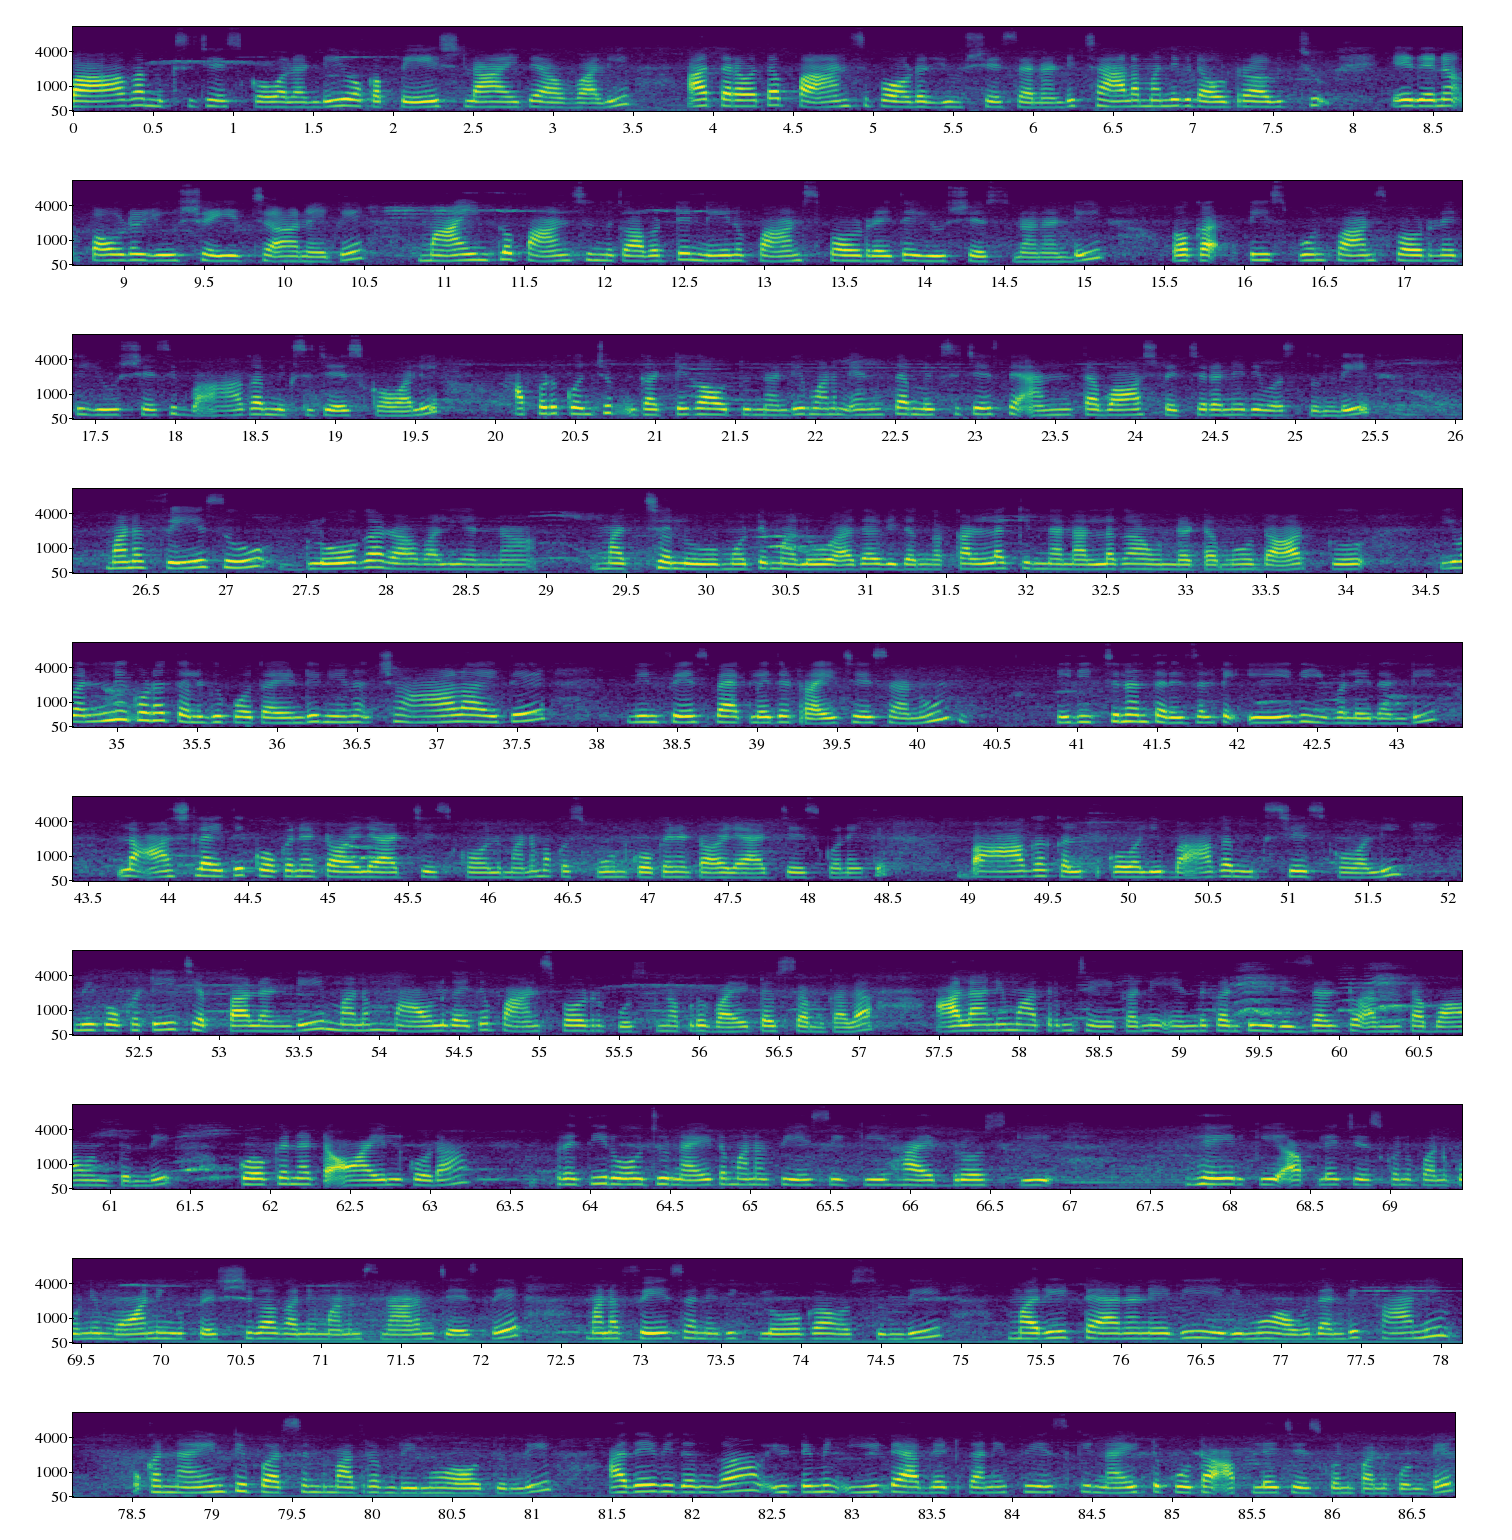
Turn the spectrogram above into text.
బాగా మిక్స్ చేసుకోవాలండి. ఒక పేస్ట్లా అయితే అవ్వాలి. ఆ తర్వాత పాన్స్ పౌడర్ యూస్ చేశానండి. చాలామందికి డౌట్ రావచ్చు ఏదైనా పౌడర్ యూస్ చేయొచ్చా అని అయితే మా ఇంట్లో పాన్స్ ఉంది కాబట్టి నేను పాన్స్ పౌడర్ అయితే యూస్ చేస్తున్నానండి. ఒక టీ స్పూన్ పాన్స్ పౌడర్ అయితే యూస్ చేసి బాగా మిక్స్ చేసుకోవాలి. అప్పుడు కొంచెం గట్టిగా అవుతుందండి. మనం ఎంత మిక్స్ చేస్తే అంత బాగా స్ట్రెచ్చర్ అనేది వస్తుంది. మన ఫేసు గ్లోగా రావాలి అన్నా మచ్చలు మొటిమలు అదేవిధంగా కళ్ళ కింద నల్లగా ఉండటము డార్క్ ఇవన్నీ కూడా తొలగిపోతాయండి. నేను చాలా అయితే నేను ఫేస్ ప్యాక్లు అయితే ట్రై చేశాను. ఇది ఇచ్చినంత రిజల్ట్ ఏది ఇవ్వలేదండి. లాస్ట్లో అయితే కోకోనట్ ఆయిల్ యాడ్ చేసుకోవాలి మనం. ఒక స్పూన్ కోకోనట్ ఆయిల్ యాడ్ చేసుకొని అయితే బాగా కలుపుకోవాలి బాగా మిక్స్ చేసుకోవాలి. మీకు ఒకటి చెప్పాలండి మనం మామూలుగా అయితే పాండ్స్ పౌడర్ పూసుకున్నప్పుడు వైట్ వస్తాం కదా అలానే మాత్రం చేయకండి. ఎందుకంటే ఈ రిజల్ట్ అంత బాగుంటుంది. కోకోనట్ ఆయిల్ కూడా ప్రతిరోజు నైట్ మనం ఫేస్కి ఐబ్రోస్కి హెయిర్కి అప్లై చేసుకొని పనుకొని మార్నింగ్ ఫ్రెష్గా కానీ మనం స్నానం చేస్తే మన ఫేస్ అనేది గ్లోగా వస్తుంది. మరీ ట్యాన్ అనేది రిమూవ్ అవ్వదండి. కానీ ఒక నైంటీ పర్సెంట్ మాత్రం రిమూవ్ అవుతుంది. అదేవిధంగా విటమిన్ ఈ ట్యాబ్లెట్ కానీ ఫేస్కి నైట్ పూట అప్లై చేసుకొని పనుకుంటే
